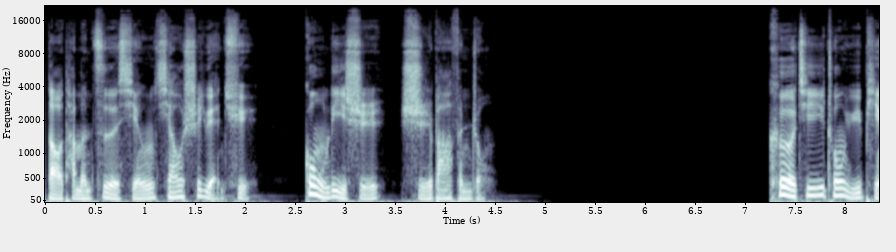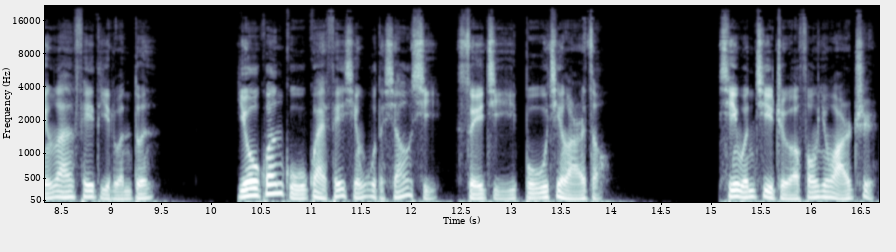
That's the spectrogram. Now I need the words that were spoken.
到他们自行消失远去，共历时十八分钟。客机终于平安飞抵伦敦。有关古怪飞行物的消息随即不胫而走，新闻记者蜂拥而至，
